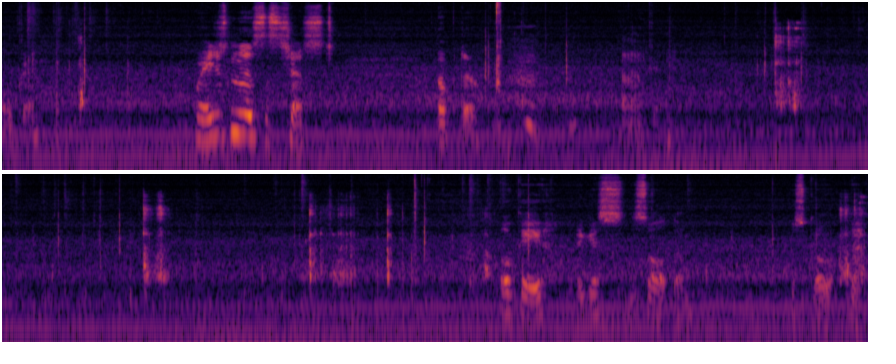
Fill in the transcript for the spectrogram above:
Okay. Wait, I just noticed this chest up there. Okay. Okay, I guess this all done. Let's go back.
